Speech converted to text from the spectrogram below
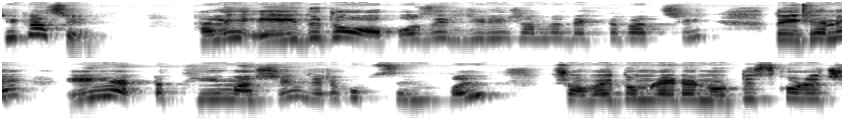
ঠিক আছে? তাহলে এই দুটো অপোজিট জিনিস আমরা দেখতে পাচ্ছি। তো এখানে এই একটা থিম আসে, যেটা খুব সিম্পল সবাই তোমরা এটা নোটিস করেছ,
